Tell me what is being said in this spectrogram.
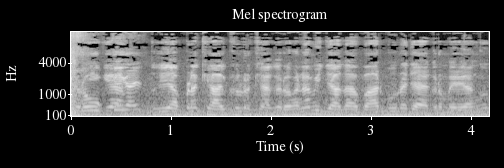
ਚਲੋ ਓਕੇ ਗਾਇਸ ਤੁਸੀਂ ਆਪਣਾ ਖਿਆਲ ਖੁਲ ਰੱਖਿਆ ਕਰੋ ਹਨਾ ਵੀ ਜ਼ਿਆਦਾ ਬਾਹਰ ਬੂਰ ਨਾ ਜਾਇਆ ਕਰੋ ਮੇਰੇ ਵਾਂਗੂ।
